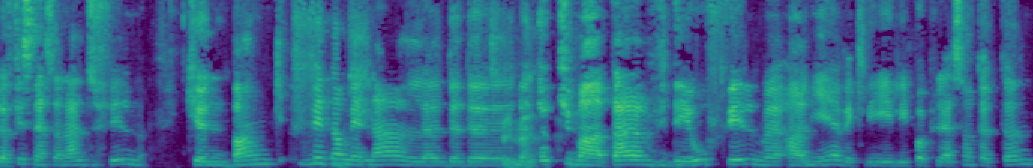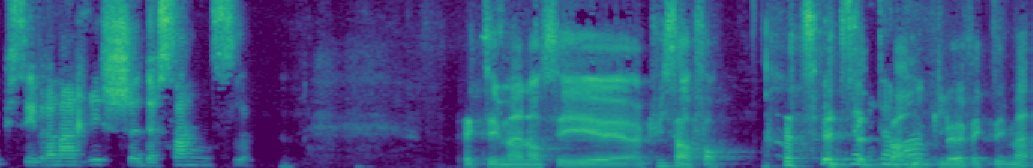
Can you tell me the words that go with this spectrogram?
l'Office national du film qui a une banque phénoménale de, de, documentaires, vidéos, films en lien avec les, les populations autochtones, puis c'est vraiment riche de sens. Effectivement, non, c'est euh, un puissant fond, cette, banque-là, effectivement.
